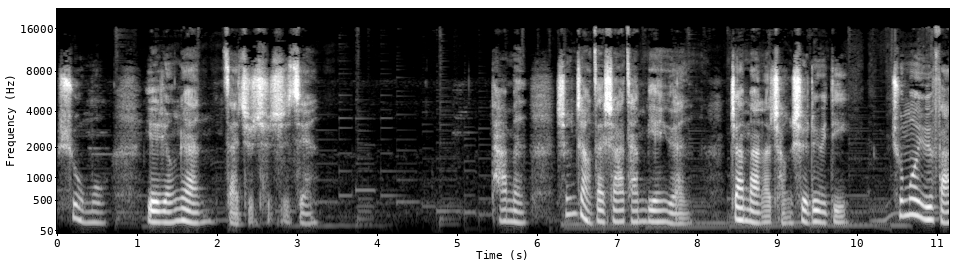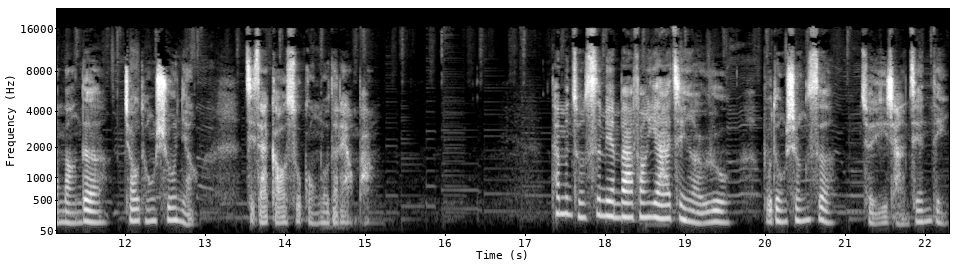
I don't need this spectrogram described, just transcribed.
树木也仍然在咫尺之间。它们生长在沙滩边缘，占满了城市绿地，出没于繁忙的交通枢纽，挤在高速公路的两旁。他们从四面八方压境而入，不动声色，却异常坚定。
